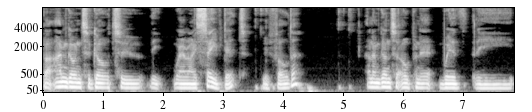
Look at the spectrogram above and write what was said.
But I'm going to go to the where I saved it, new folder and I'm going to open it with the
